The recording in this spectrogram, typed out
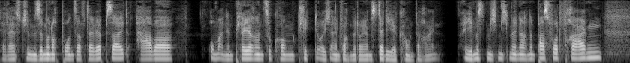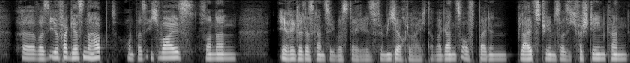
der Livestream ist immer noch bei uns auf der Website, aber um an den Player ranzukommen, klickt euch einfach mit eurem Steady-Account da rein. Ihr müsst mich nicht mehr nach einem Passwort fragen, äh, was ihr vergessen habt und was ich weiß, sondern ihr regelt das Ganze über Steady. Das ist für mich auch leicht. Aber ganz oft bei den Livestreams, was ich verstehen kann,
